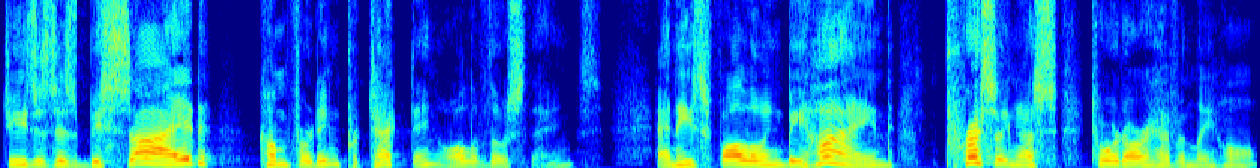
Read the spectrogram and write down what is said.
Jesus is beside comforting, protecting, all of those things, and he's following behind, pressing us toward our heavenly home.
